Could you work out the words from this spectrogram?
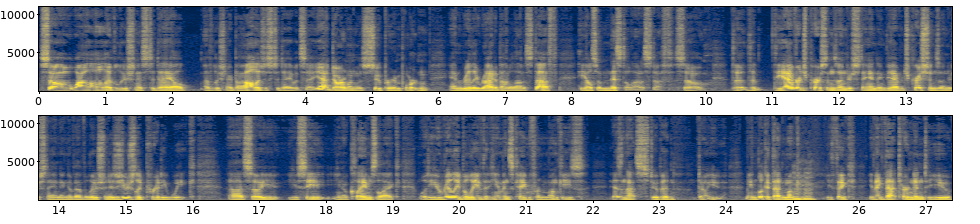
So while all evolutionists today all evolutionary biologists today would say yeah darwin was super important and really right about a lot of stuff he also missed a lot of stuff. So the, the, the average person's understanding the average christian's understanding of evolution is usually pretty weak uh, so you you see you know claims like, well, do you really believe that humans came from monkeys? Isn't that stupid? Don't you? I mean, look at that monkey. Mm-hmm. You think you think that turned into you,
